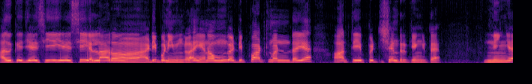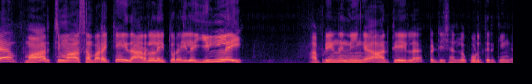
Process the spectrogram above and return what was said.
அதுக்கு ஜேசி ஏசி எல்லாரும் அடி பண்ணுவீங்களா? ஏன்னா உங்கள் டிபார்ட்மெண்டைய ஆர்டிஐ பெட்டிஷன் இருக்கு எங்கிட்ட நீங்கள் மார்ச் மாதம் வரைக்கும் இது அறநிலைத்துறையில் இல்லை அப்படின்னு நீங்கள் ஆர்டிஐயில் பெட்டிஷனில் கொடுத்துருக்கீங்க.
